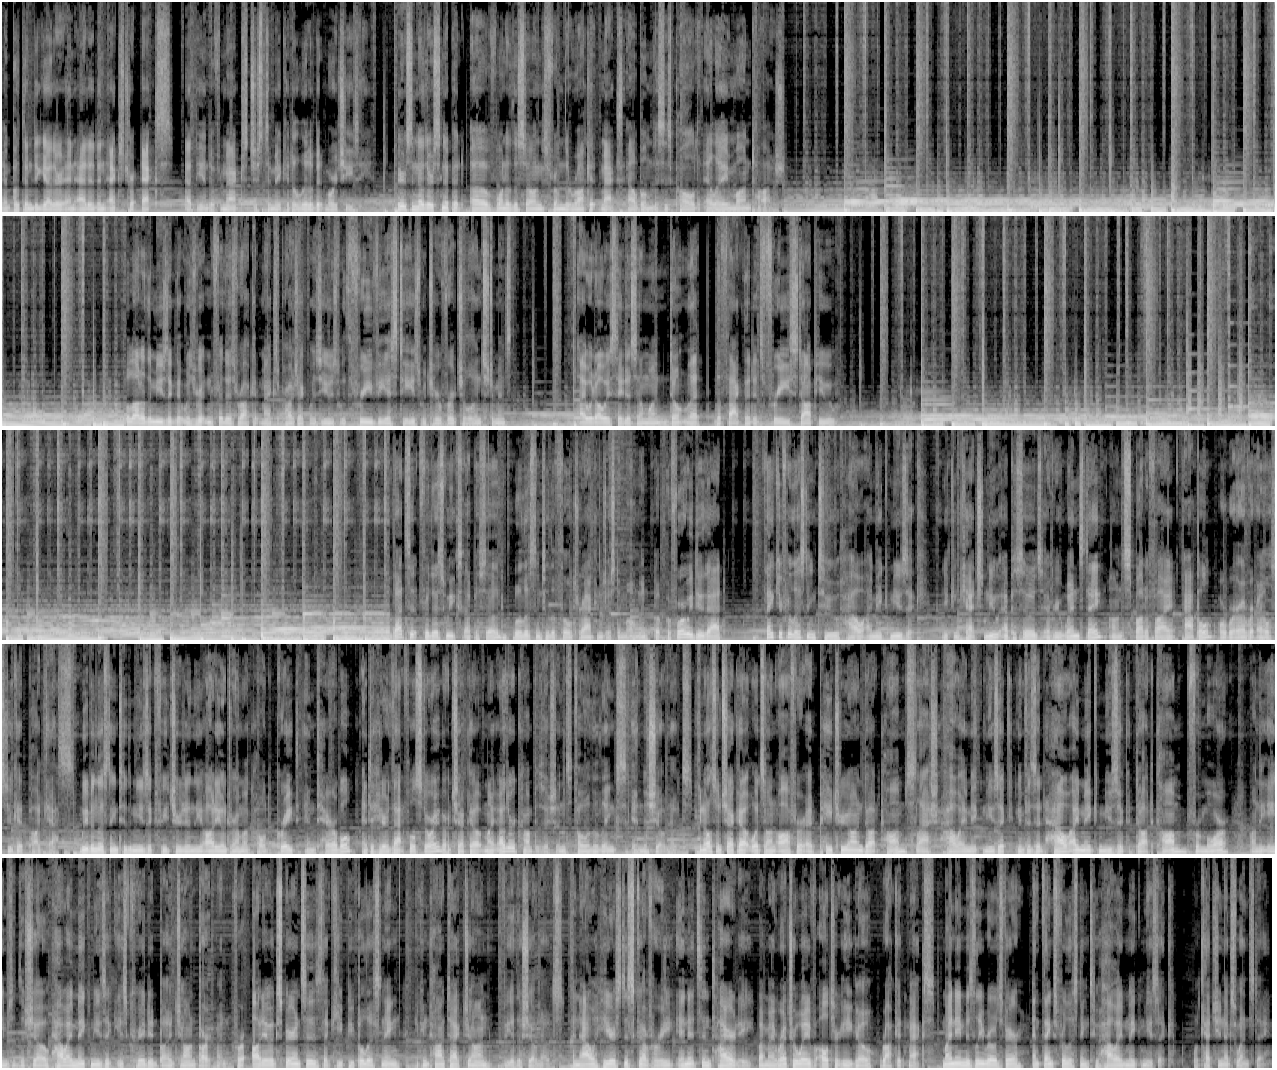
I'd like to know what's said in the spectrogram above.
and put them together and added an extra X at the end of Max just to make it a little bit more cheesy. Here's another snippet of one of the songs from the Rocket Max album. This is called LA Montage. A lot of the music that was written for this Rocket Max project was used with free VSTs, which are virtual instruments. I would always say to someone, don't let the fact that it's free stop you that's it for this week's episode. We'll listen to the full track in just a moment, but before we do that, thank you for listening to How I Make Music. You can catch new episodes every Wednesday on Spotify, Apple, or wherever else you get podcasts. We've been listening to the music featured in the audio drama called Great and Terrible. And to hear that full story or check out my other compositions, follow the links in the show notes. You can also check out what's on offer at patreon.com slash howimakemusic. You can visit howimakemusic.com for more on the aims of the show. How I Make Music is created by John Bartman. For audio experiences that keep people listening, you can contact John via the show notes. And now here's Discovery in its entirety by my retrowave alter ego, Rocket Max. My name is Lee Rosevere, and thanks for listening to How I Make Music. We'll catch you next Wednesday.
